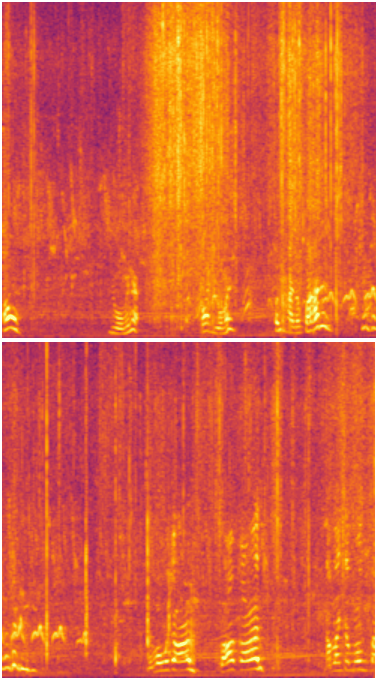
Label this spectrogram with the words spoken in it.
เอ้าอยู่ไหมเนี่ยว่าอยู่ไหมคนถ่ายตรงฟ้าดิเดี๋ยวลงไปก่อนรอก่อนกำลังจะลงไป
